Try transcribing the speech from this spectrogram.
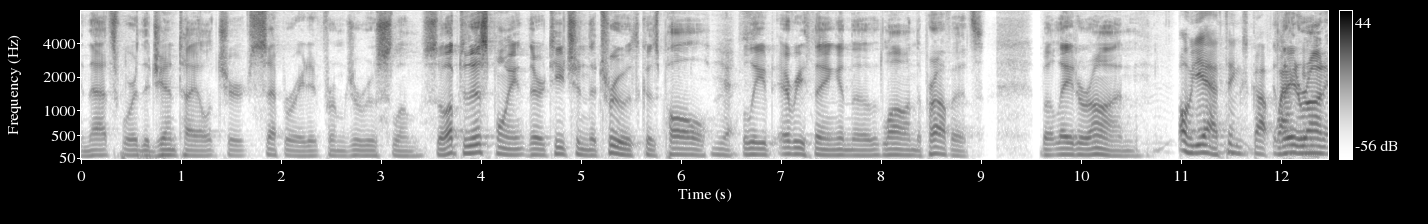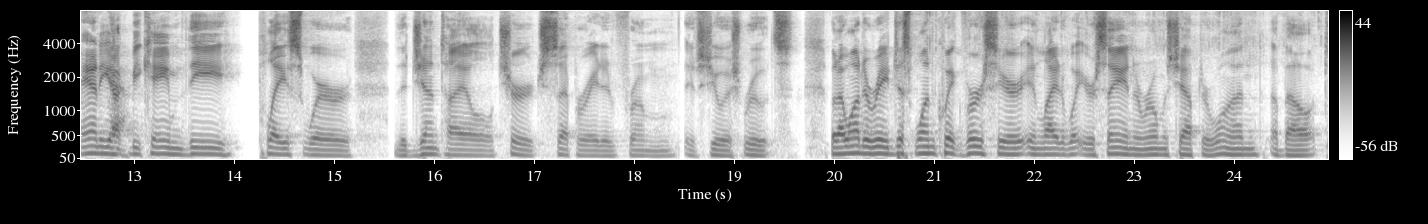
and that's where the Gentile church separated from Jerusalem. So up to this point, they're teaching the truth because Paul yes. believed everything in the law and the prophets. But later on, oh yeah, things got later on. Antioch yeah. became the place where the Gentile church separated from its Jewish roots. But I wanted to read just one quick verse here in light of what you're saying in Romans chapter 1 about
